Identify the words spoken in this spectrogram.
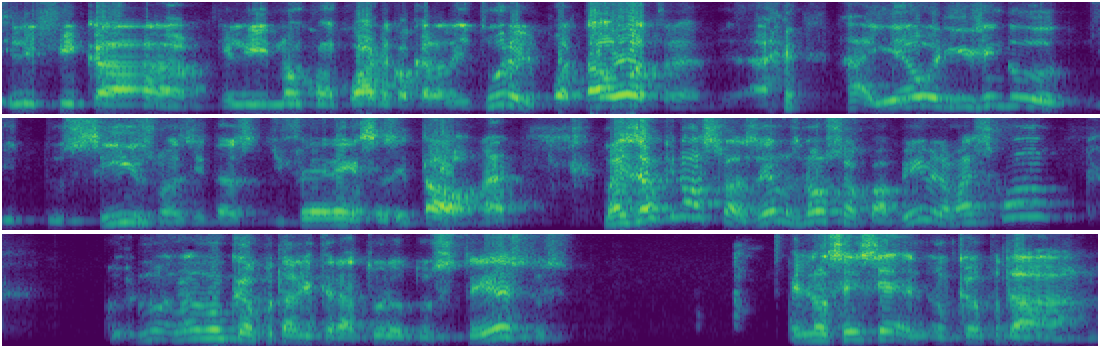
ele fica, ele não concorda com aquela leitura, ele pode dar outra. Aí é a origem do, de, dos cismas e das diferenças e tal, né? Mas é o que nós fazemos não só com a Bíblia, mas com no, no, campo da literatura dos textos, ele não sei se é no campo da,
